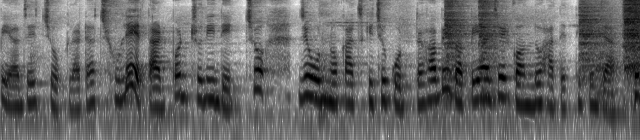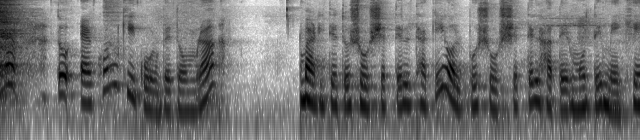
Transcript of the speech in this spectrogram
পেঁয়াজের চোকলাটা ছুলে তারপর যদি দেখছ যে অন্য কাজ কিছু করতে হবে বা পেঁয়াজের গন্ধ হাতের থেকে যাচ্ছে না, তো এখন কি করবে তোমরা? বাড়িতে তো সর্ষের তেল থাকেই, অল্প সর্ষের তেল হাতের মধ্যে মেখে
